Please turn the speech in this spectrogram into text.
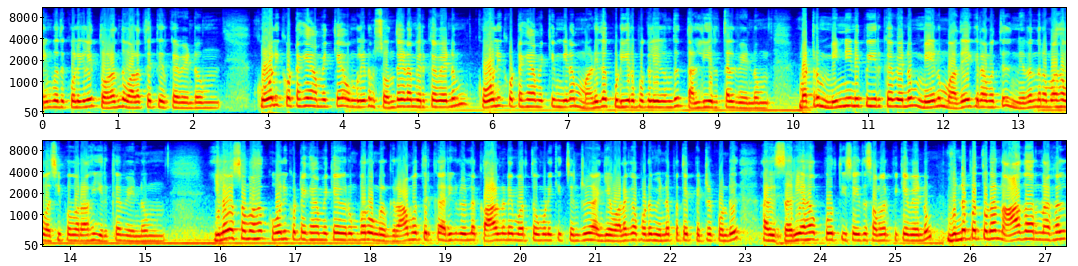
ஐம்பது கோழிகளை தொடர்ந்து வளர்த்துட்டு இருக்க வேண்டும். கோழி கொட்டகை அமைக்க உங்களிடம் சொந்த இடம் இருக்க வேண்டும். கோழி கொட்டகை அமைக்கும் இடம் மனித குடியிருப்புகளிலிருந்து தள்ளி இருத்தல் வேண்டும். மற்றும் மின் இணைப்பு இருக்க வேண்டும். மேலும் அதே கிராமத்தில் நிரந்தரமாக வசிப்பவராக இருக்க வேண்டும். இலவசமாக கோழி கொட்டகை அமைக்க விரும்புவோர் உங்கள் கிராமத்திற்கு அருகிலுள்ள கால்நடை மருத்துவமனைக்கு சென்று அங்கே வழங்கப்படும் விண்ணப்பத்தை பெற்றுக்கொண்டு அதை சரியாக பூர்த்தி செய்து சமர்ப்பிக்க வேண்டும். விண்ணப்பத்துடன் ஆதார் நகல்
